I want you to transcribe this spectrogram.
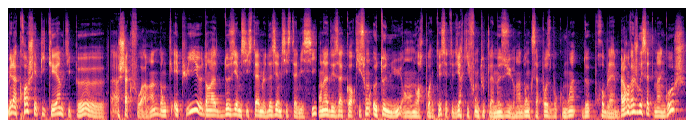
mais la croche est piquée un petit peu euh, à chaque fois. Hein. donc, et puis euh, dans le deuxième système, le deuxième système ici, on a des accords qui sont eux tenus en noir pointé, c'est-à-dire qui font toute la mesure, hein. donc ça pose beaucoup moins de problèmes. Alors on va jouer cette main gauche.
